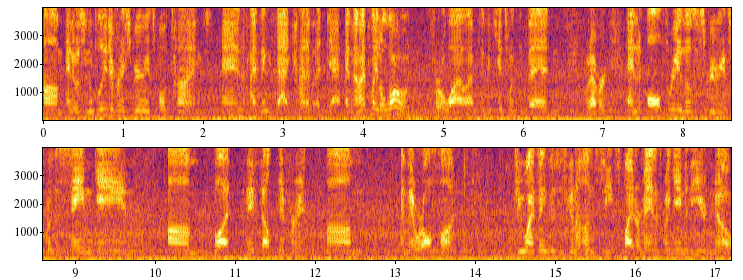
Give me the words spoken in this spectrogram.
Um, and it was a completely different experience both times. And I think that kind of adapt. And then I played alone for a while after the kids went to bed and whatever. And all three of those experiences were the same game, um, but they felt different. Um, and they were all fun. Do I think this is going to unseat Spider Man as my game of the year? No.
